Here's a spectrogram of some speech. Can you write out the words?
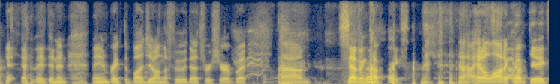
they didn't they didn't break the budget on the food, that's for sure. But um, seven cupcakes. I had a lot of cupcakes,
